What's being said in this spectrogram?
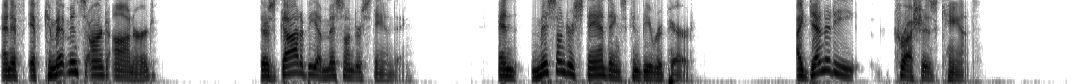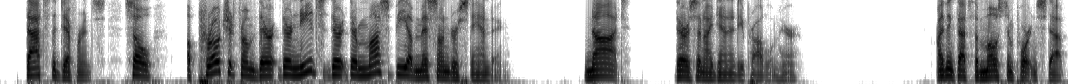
And if if commitments aren't honored, there's got to be a misunderstanding. And misunderstandings can be repaired. Identity crushes can't. That's the difference. So approach it from there there needs there there must be a misunderstanding. Not there's an identity problem here. I think that's the most important step.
